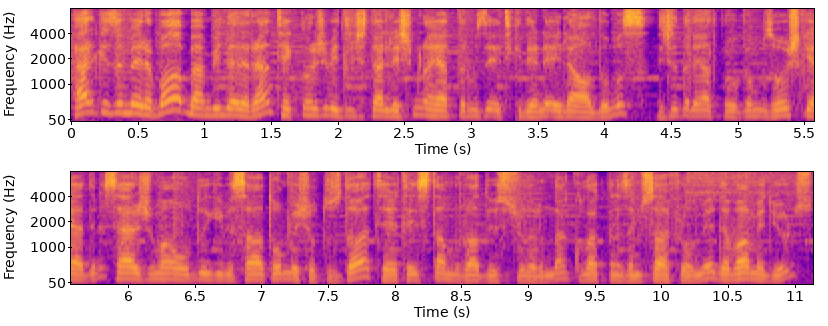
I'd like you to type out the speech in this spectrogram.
Herkese merhaba, ben Bilal Eren. Teknoloji ve dijitalleşimin hayatlarımızı etkilerini ele aldığımız Dijital Hayat programımıza hoş geldiniz. Her cuma olduğu gibi saat 15.30'da TRT İstanbul Radyo stüdyolarından kulaklarınıza misafir olmaya devam ediyoruz.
